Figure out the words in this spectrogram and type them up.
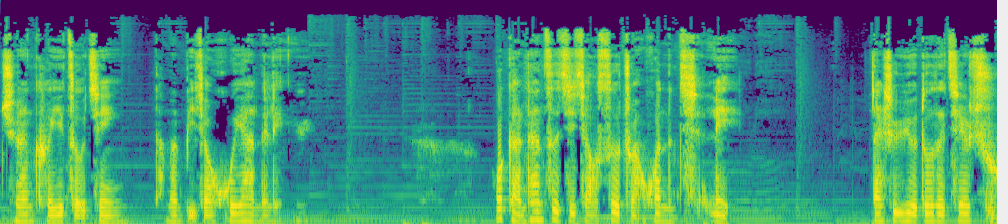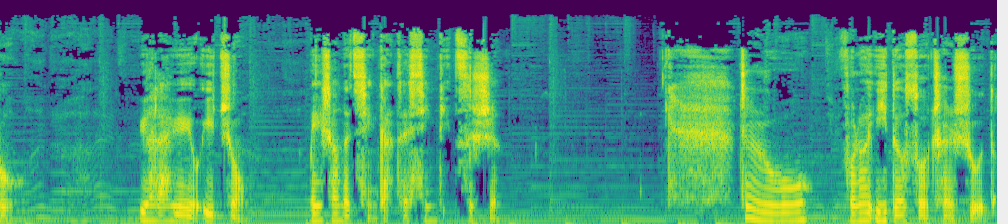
居然可以走进他们比较灰暗的领域，我感叹自己角色转换的潜力。但是越多的接触，越来越有一种悲伤的情感在心底滋生。正如弗洛伊德所陈述的：“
